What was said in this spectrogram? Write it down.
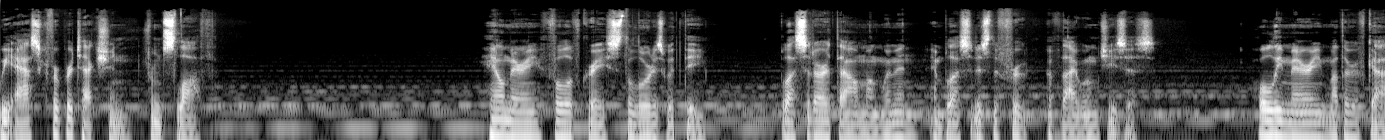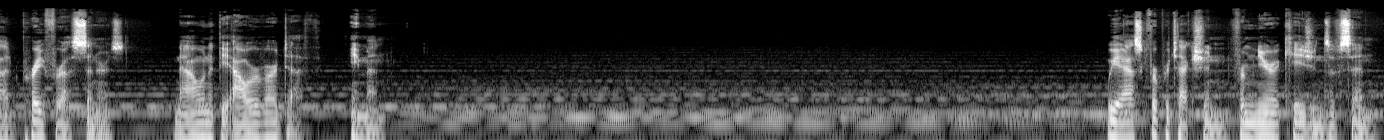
We ask for protection from sloth. Hail Mary, full of grace, the Lord is with thee. Blessed art thou among women, and blessed is the fruit of thy womb, Jesus. Holy Mary, Mother of God, pray for us sinners, now and at the hour of our death. Amen. We ask for protection from near occasions of sin.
